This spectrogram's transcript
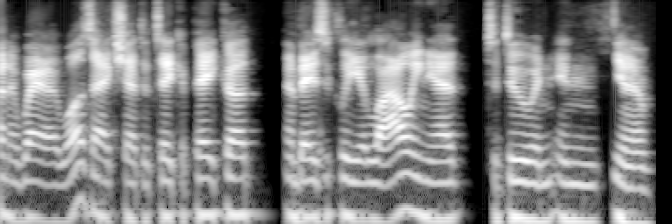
kind of where I was. I actually had to take a pay cut and basically allowing that to do in, in you know,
